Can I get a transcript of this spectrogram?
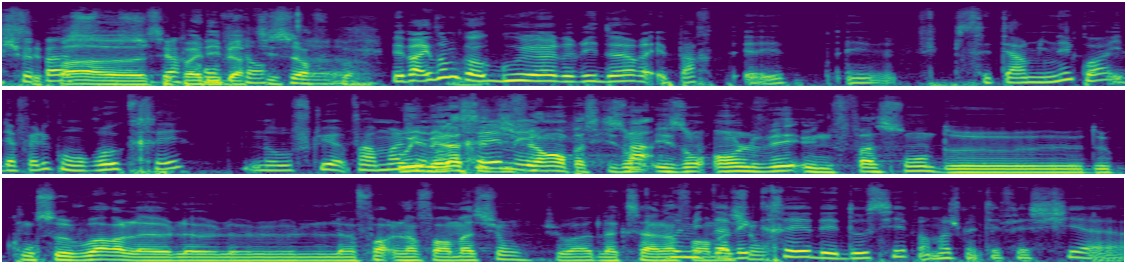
c'est pas c'est pas Liberty Surf, euh, quoi. Mais par exemple, quand Google Reader est, part... est... est- c'est terminé, quoi, il a fallu qu'on recrée nos flux. Enfin, moi, oui, mais là c'est différent parce qu'ils ont Enfin- ils ont enlevé une façon de de concevoir l'information, tu vois, de l'accès à Oui, mais t'avais l'information. créé des dossiers. Enfin, moi, je m'étais fait chier à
